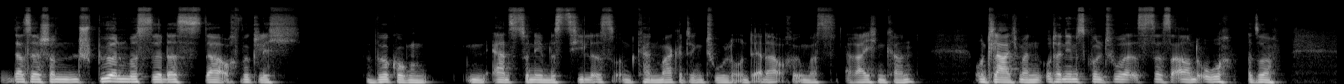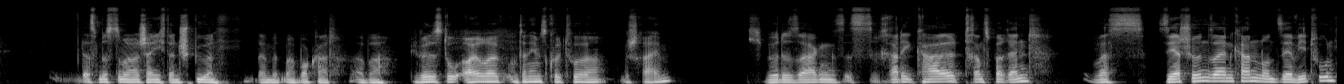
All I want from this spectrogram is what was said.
dass er schon spüren müsste, dass da auch wirklich Wirkung ein ernstzunehmendes Ziel ist und kein Marketing-Tool und er da auch irgendwas erreichen kann. Und klar, ich meine, Unternehmenskultur ist das A und O. Also das müsste man wahrscheinlich dann spüren, damit man Bock hat. Aber wie würdest du eure Unternehmenskultur beschreiben? Ich würde sagen, es ist radikal transparent, was sehr schön sein kann und sehr wehtun.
